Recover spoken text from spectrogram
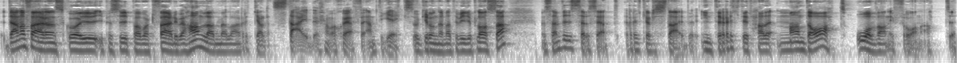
den affären ska ju i princip ha varit färdigbehandlad mellan Richard Steiber som var chef för MTGX och grundarna till Videoplaza. Men sen visade det sig att Richard Steiber inte riktigt hade mandat ovanifrån att eh,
